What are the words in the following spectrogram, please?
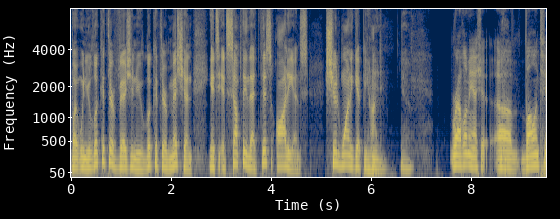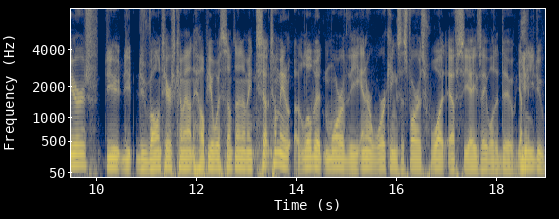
But when you look at their vision, you look at their mission, it's it's something that this audience should want to get behind. yeah Ralph, let me ask you: uh, volunteers? Do you, do you do volunteers come out and help you with something? I mean, t- tell me a little bit more of the inner workings as far as what FCA is able to do. I mean, you do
